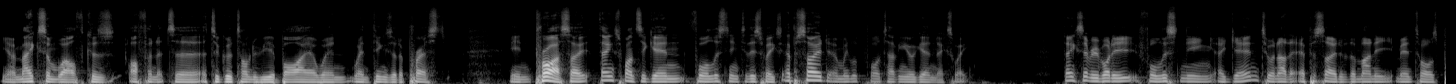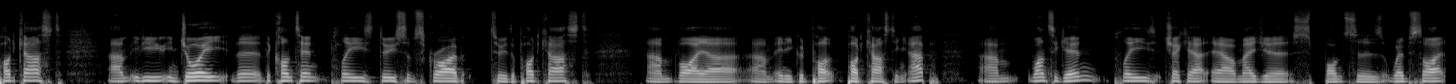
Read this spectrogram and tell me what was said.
you know make some wealth because often it's a it's a good time to be a buyer when when things are depressed in price. So thanks once again for listening to this week's episode, and we look forward to having you again next week. Thanks everybody for listening again to another episode of the Money Mentors podcast. Um, if you enjoy the, the content, please do subscribe to the podcast um, via um, any good po- podcasting app. Um, once again, please check out our major sponsors' website,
